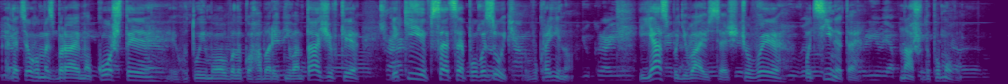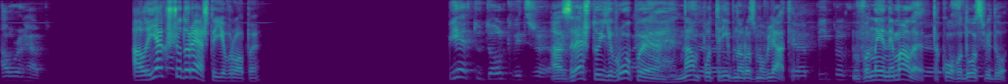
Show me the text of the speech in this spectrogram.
Для цього ми збираємо кошти готуємо великогабаритні вантажівки, які все це повезуть в Україну. І я сподіваюся, що ви оціните нашу допомогу. Але як щодо решти Європи? А зрештою Європи нам потрібно розмовляти. Вони не мали такого досвіду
